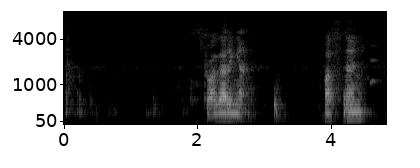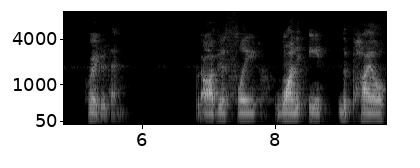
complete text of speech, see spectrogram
let's draw that again. Less than, greater than. We obviously want to eat the pile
